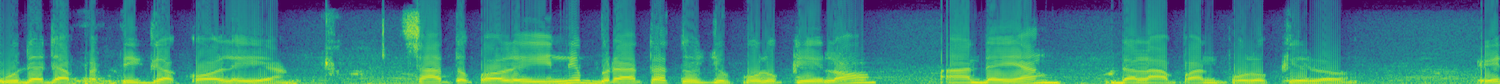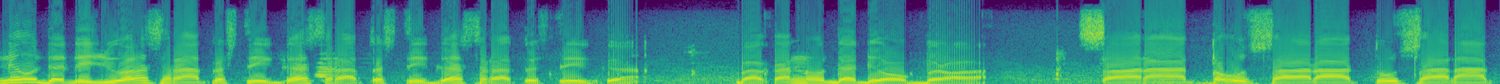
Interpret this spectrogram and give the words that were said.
udah dapat tiga koli ya. Satu koli ini beratnya 70 kilo. Ada yang 80 kilo. Ini udah dijual 103 103 103 bahkan udah diobrol 100 100 100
